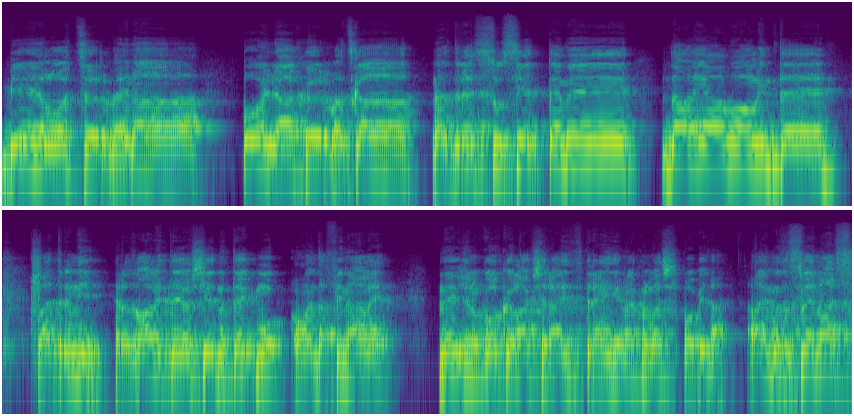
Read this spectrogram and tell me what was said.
Bijelo-crvena, polja Hrvatska, na dresu sjete me, da ja volim te. Vatreni, razvalite još jednu tekmu, onda finale. Neviđeno koliko je lakše raditi treninge nakon vaših pobjeda. Ajmo za sve nas,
